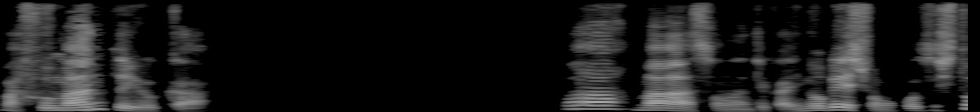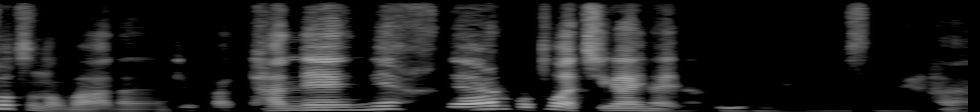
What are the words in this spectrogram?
まあ、不満というか、は、まあ、そのなんていうか、イノベーションを起こす一つの、まあ、なんていうか、種、ね、であることは違いないなというふうに思いますね。はい。あ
